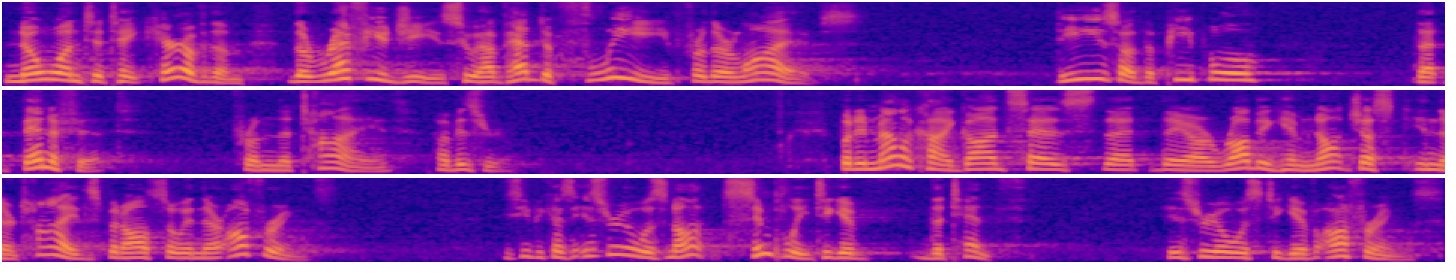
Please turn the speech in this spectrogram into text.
no one to take care of them, the refugees who have had to flee for their lives. These are the people that benefit from the tithe of Israel. But in Malachi, God says that they are robbing him not just in their tithes, but also in their offerings. You see, because Israel was not simply to give the tenth, Israel was to give offerings,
